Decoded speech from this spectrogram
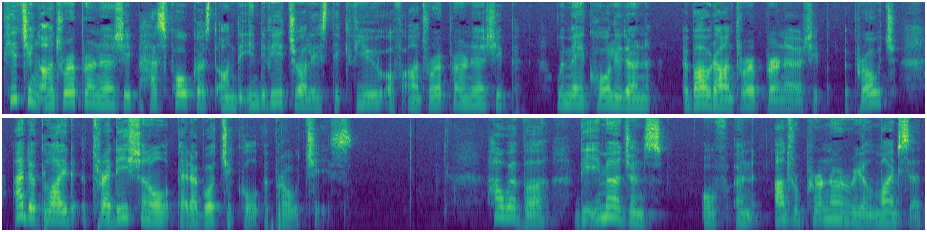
Teaching entrepreneurship has focused on the individualistic view of entrepreneurship. We may call it an about entrepreneurship approach and applied traditional pedagogical approaches. However, the emergence of an entrepreneurial mindset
